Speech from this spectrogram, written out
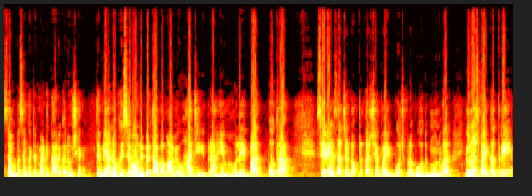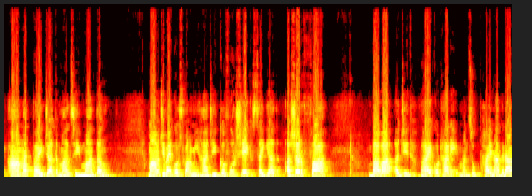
સંપ સંગઠન માટે કાર્ય કર્યું. છે. તેમની અનોખી સેવાઓને બિરદાવવામાં આવ્યું. Haji Ibrahim Holepa Potra civil surgeon doctor Kashyapbhai Buch Prabodh Munavar, Yunusbhai Khatri, Aamadbhai Jat, Malsi Matang, માવજીભાઈ ગોસ્વામી, હાજી ગફૂર શેખ, સૈયદ અશરફા બાવા અજીતભાઈ કોઠારી, મનસુખભાઈ નાગરા,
